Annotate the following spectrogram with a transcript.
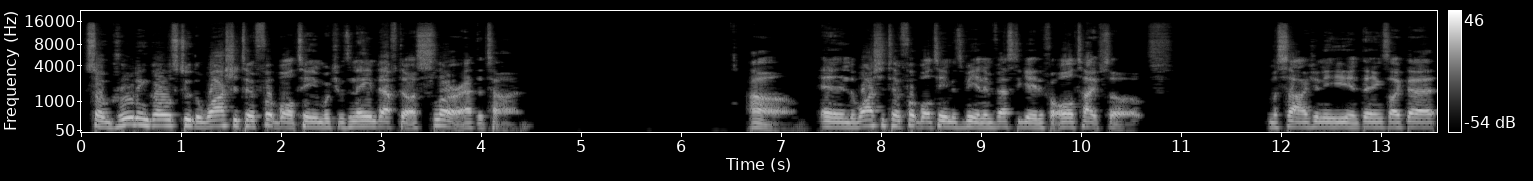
So Gruden goes to the Washington football team, which was named after a slur at the time. Um, and the Washington football team is being investigated for all types of misogyny and things like that.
